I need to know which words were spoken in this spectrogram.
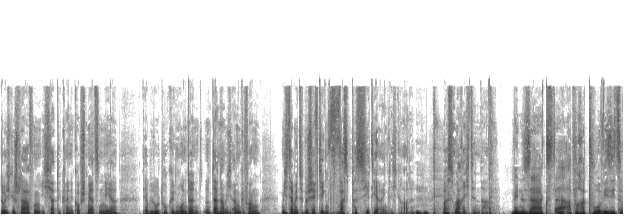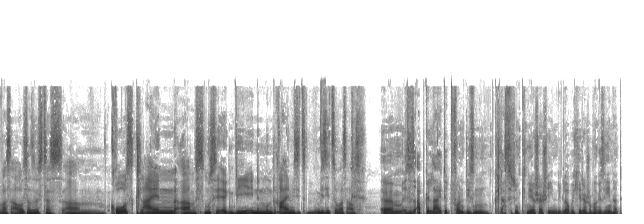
durchgeschlafen, ich hatte keine Kopfschmerzen mehr, der Blutdruck ging runter und dann habe ich angefangen, mich damit zu beschäftigen, was passiert hier eigentlich gerade? Was mache ich denn da? Wenn du sagst äh, Apparatur, wie sieht sowas aus? Also ist das ähm, groß, klein? Ähm, es muss hier irgendwie in den Mund rein. Wie sieht wie sieht sowas aus? Ähm, es ist abgeleitet von diesen klassischen Knirscherschienen, die, glaube ich, jeder schon mal gesehen hat.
